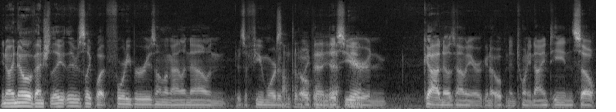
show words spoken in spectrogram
you know, I know eventually there's like what 40 breweries on Long Island now, and there's a few more to Something open like that, this yeah. year, and God knows how many are going to open in 2019. So,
